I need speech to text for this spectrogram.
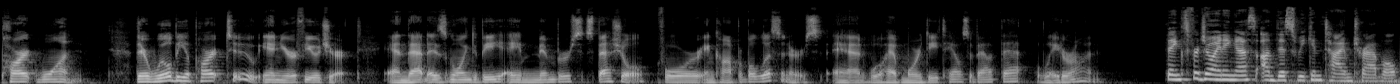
Part 1. There will be a part 2 in your future, and that is going to be a members special for incomparable listeners, and we'll have more details about that later on. Thanks for joining us on This Week in Time Travel.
